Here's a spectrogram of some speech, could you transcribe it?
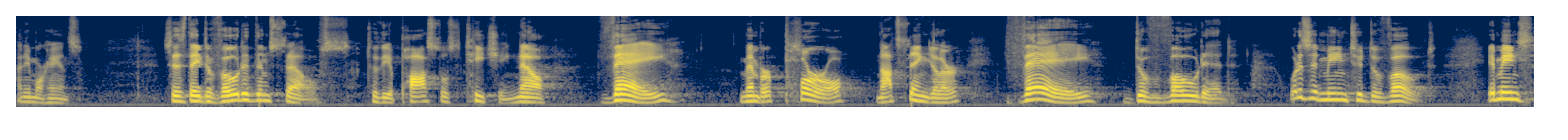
I need more hands. It says they devoted themselves to the apostles' teaching. Now, they, remember, plural, not singular, they devoted what does it mean to devote? It means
